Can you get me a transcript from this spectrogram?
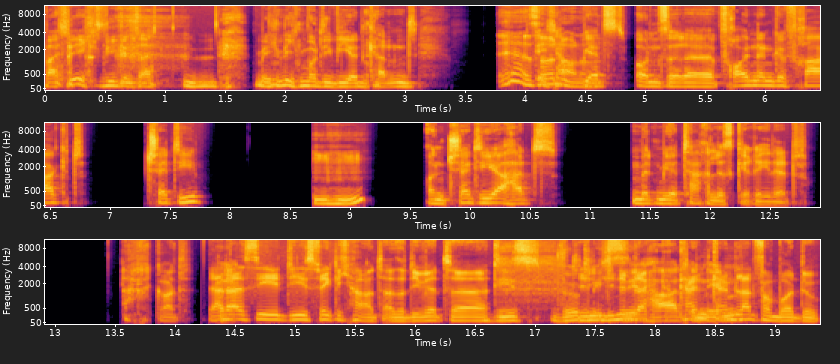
weil ich, wie gesagt, mich nicht motivieren kann. Und Ja, ist ich habe jetzt unsere Freundin gefragt, Chatty, Mhm. Und Chatty hat mit mir Tacheles geredet. Ach Gott. Ja, Ja. da ist sie, die ist wirklich hart. Also die wird äh, Die ist die, wirklich die nimmt sehr hart. kein, in kein Blatt vom Mund, du.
